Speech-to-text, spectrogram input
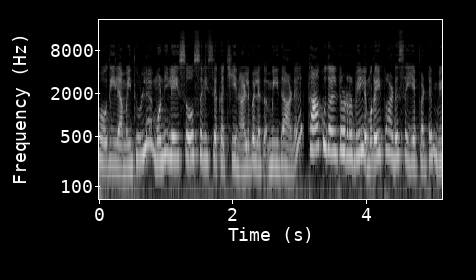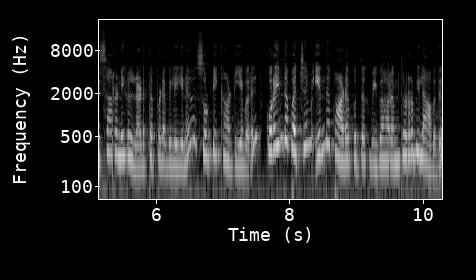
பகுதியில் அமைந்துள்ள முன்னிலை சோசலிச கட்சியின் அலுவலகம் மீதான தாக்குதல் தொடர்பில் முறைப்பாடு செய்யப்பட்டும் பணிகள் நடத்தப்படவில்லை என சுட்டிக்காட்டியவர் குறைந்தபட்சம் இந்த பாடப்புத்தக விவகாரம் தொடர்பிலாவது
